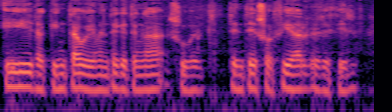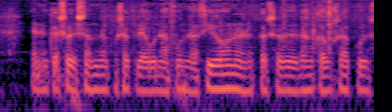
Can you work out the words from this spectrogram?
y la quinta obviamente que tenga su vertiente social, es decir, en el caso de Sandra pues ha creado una fundación, en el caso de Dan Causa pues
